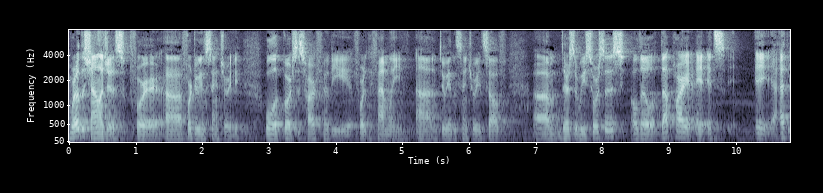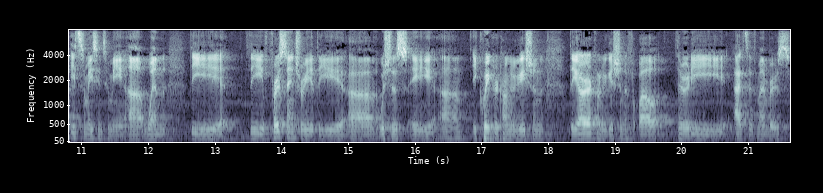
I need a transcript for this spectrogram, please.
what are the challenges for uh, for doing sanctuary? Well, of course, it's hard for the for the family uh, doing the sanctuary itself. Um, there's the resources, although that part it, it's it, it's amazing to me uh, when the the first sanctuary, the uh, which is a a Quaker congregation, they are a congregation of about 30 active members.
